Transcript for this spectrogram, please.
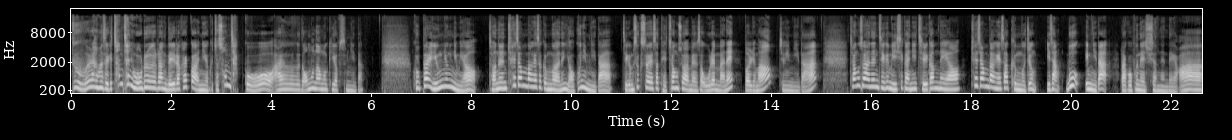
둘 하면서 이렇게 천천히 오르락 내리락 할 거 아니에요. 그쵸? 손 잡고 아유 너무너무 귀엽습니다. 9866님이요. 저는 최전방에서 근무하는 여군입니다. 지금 숙소에서 대청소하면서 오랜만에 볼륨업 중입니다. 청소하는 지금 이 시간이 즐겁네요. 최전방에서 근무 중 이상 무입니다. 라고 보내주셨는데요. 아,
